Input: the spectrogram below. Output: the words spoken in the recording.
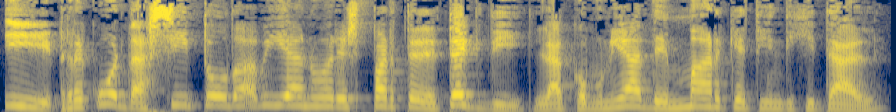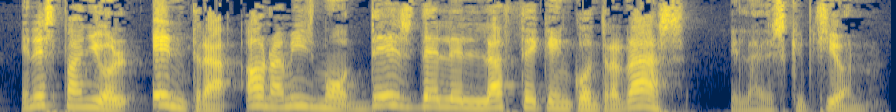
Y recuerda, si todavía no eres parte de TechDi, la comunidad de marketing digital en español, entra ahora mismo desde el enlace que encontrarás en la descripción.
